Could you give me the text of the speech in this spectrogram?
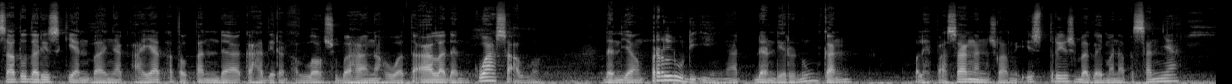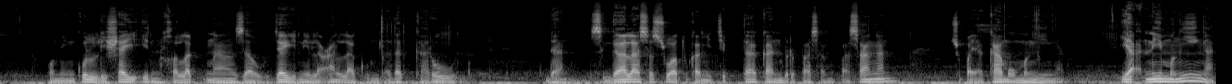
satu dari sekian banyak ayat atau tanda kehadiran Allah Subhanahu wa taala dan kuasa Allah dan yang perlu diingat dan direnungkan oleh pasangan suami istri sebagaimana pesannya wa min syai'in khalaqna zawjaini la'allakum dan segala sesuatu kami ciptakan berpasang-pasangan supaya kamu mengingat yakni mengingat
